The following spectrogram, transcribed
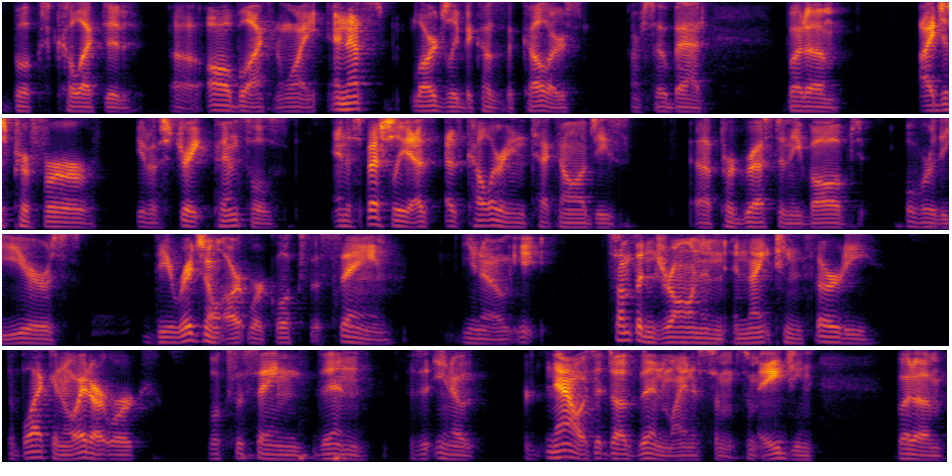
books collected uh, all black and white, and that's largely because the colors are so bad. But um, I just prefer you know straight pencils, and especially as as coloring technologies uh, progressed and evolved over the years, the original artwork looks the same. You know, it, something drawn in, in 1930, the black and white artwork looks the same then as it you know now as it does then, minus some some aging. But um,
